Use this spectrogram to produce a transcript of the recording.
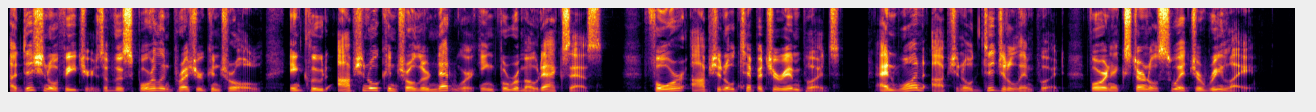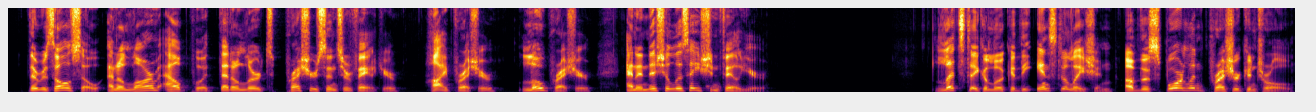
Additional features of the Sporlan pressure control include optional controller networking for remote access, four optional temperature inputs, and one optional digital input for an external switch or relay. There is also an alarm output that alerts pressure sensor failure, high pressure, low pressure, and initialization failure. Let's take a look at the installation of the Sporlan pressure control.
